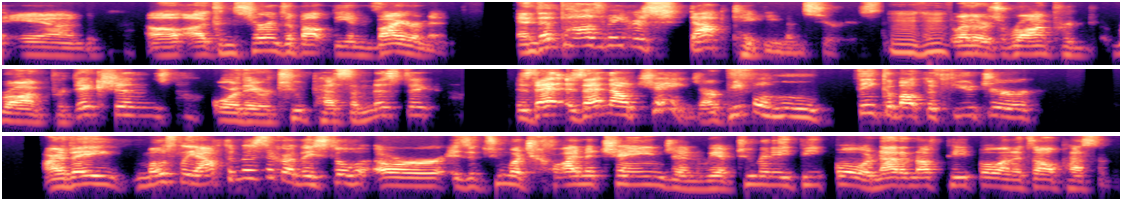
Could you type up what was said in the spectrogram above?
and uh, uh, concerns about the environment. And then policymakers stopped taking them seriously, mm-hmm. whether it's wrong wrong predictions or they were too pessimistic. Is that is that now changed? Are people who think about the future are they mostly optimistic? Or are they still, or is it too much climate change and we have too many people or not enough people and it's all pessimism?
